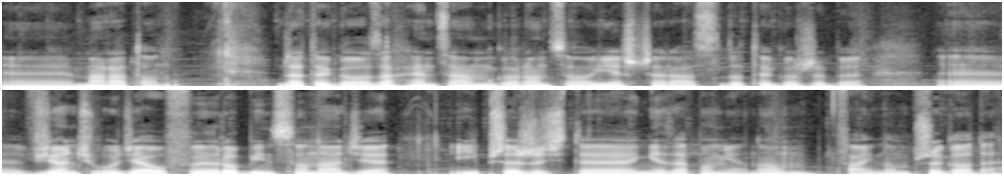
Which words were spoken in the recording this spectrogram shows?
e, maratonu. Dlatego zachęcam gorąco jeszcze raz do tego, żeby e, wziąć udział w Robinsonadzie i przeżyć tę niezapomnianą, fajną przygodę.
